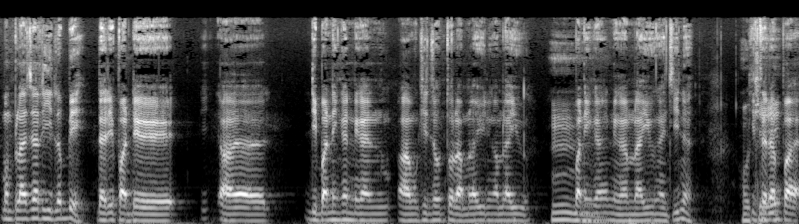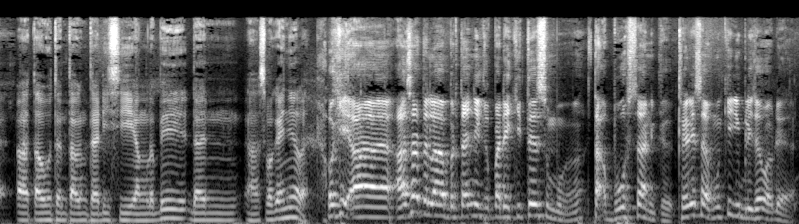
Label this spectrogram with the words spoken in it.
mempelajari lebih daripada uh, dibandingkan dengan uh, mungkin contohlah Melayu dengan Melayu hmm. bandingkan dengan Melayu dengan Cina. Okay. kita dapat uh, tahu tentang tradisi yang lebih dan uh, sebagainya lah. Okey, uh, Azhar telah bertanya kepada kita semua tak bosan ke? Clarissa mungkin you boleh jawab dia.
